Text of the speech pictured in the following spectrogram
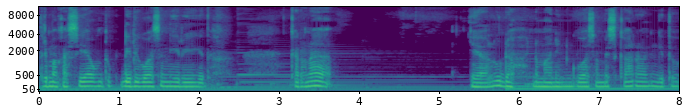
terima kasih ya untuk diri gue sendiri gitu. Karena ya lu udah nemanin gue sampai sekarang gitu.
